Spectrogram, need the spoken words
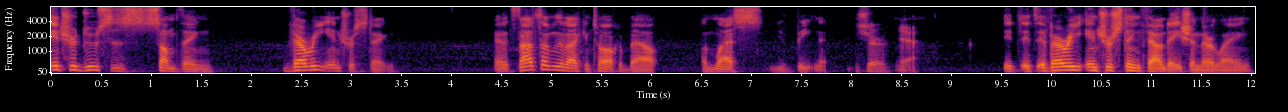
introduces something very interesting. And it's not something that I can talk about unless you've beaten it. Sure. Yeah. It it's a very interesting foundation they're laying.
